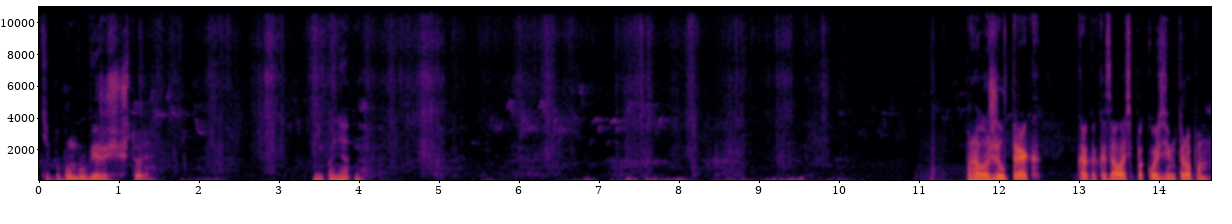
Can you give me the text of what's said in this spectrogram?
Типа бомбоубежище, что ли? Непонятно. Проложил трек, как оказалось, по козьим тропам.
